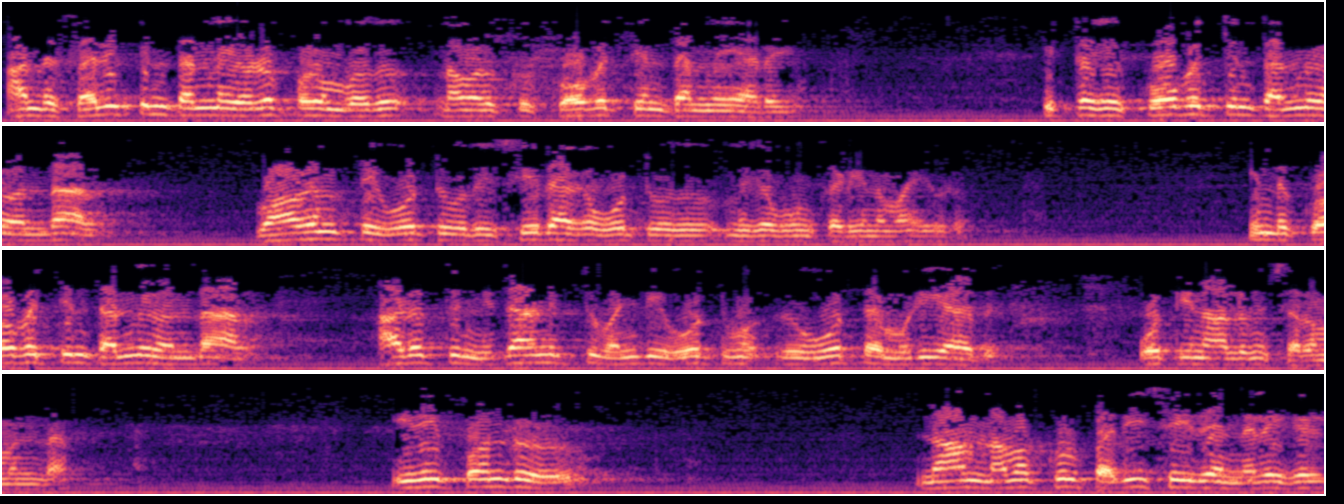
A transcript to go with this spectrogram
அந்த சலிப்பின் தன்மை எழப்படும் போது நம்மளுக்கு கோபத்தின் தன்மை அடையும். இத்தகைய கோபத்தின் தன்மை வந்தால் வாகனத்தை ஓட்டுவது சீராக ஓட்டுவது மிகவும் கடினமாகிவிடும் இந்த கோபத்தின் தன்மை வந்தால் அடுத்து நிதானித்து வண்டி ஓட்டு ஓட்ட முடியாது. ஓட்டினாலும் சிரமம்தான். இதை போன்று நாம் நமக்குள் பதிவு செய்த நிலைகள்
